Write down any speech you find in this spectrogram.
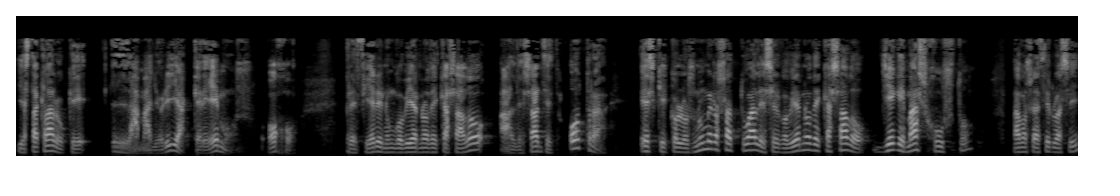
y está claro que la mayoría, creemos, ojo, prefieren un gobierno de Casado al de Sánchez. Otra es que con los números actuales el gobierno de Casado llegue más justo, vamos a decirlo así.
